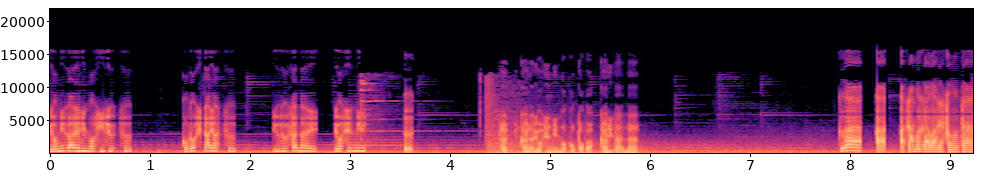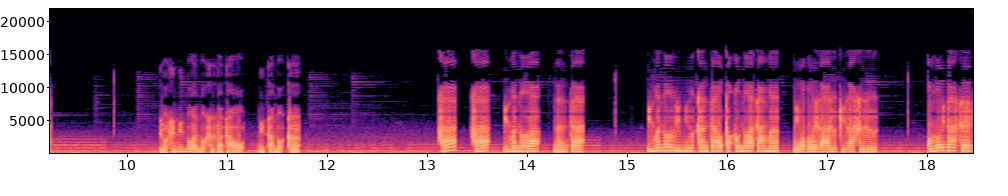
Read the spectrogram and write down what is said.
蘇りの秘術。殺したやつ。許さない、よしみ。さっきからよしみのことばっかりだな。うわぁ、あ、頭が割れそうだ。はよしみのあの姿を、見たのか？ぁ、はぁ、今のは、なんだ。今の檻に浮かんだ男の頭、見覚えがある気がする。思い出せ、よ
